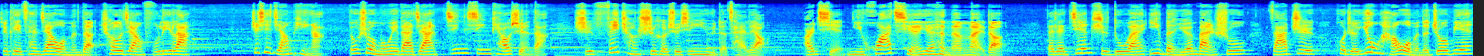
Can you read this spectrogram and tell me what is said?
就可以参加我们的抽奖福利啦。这些奖品啊，都是我们为大家精心挑选的。是非常适合学习英语的材料，而且你花钱也很难买到。大家坚持读完一本原版书、杂志，或者用好我们的周边，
